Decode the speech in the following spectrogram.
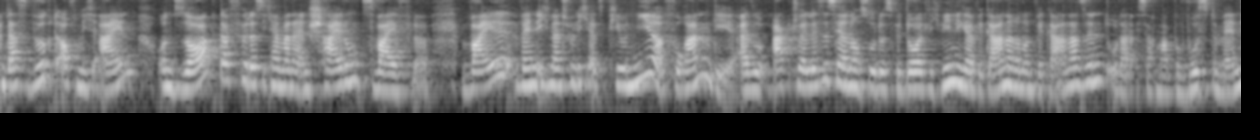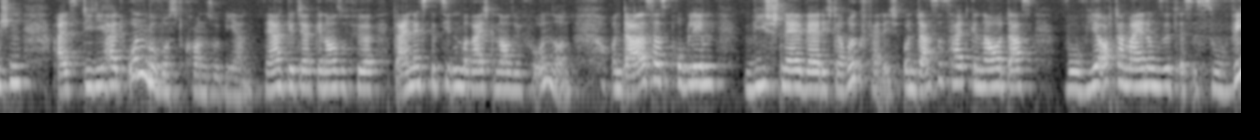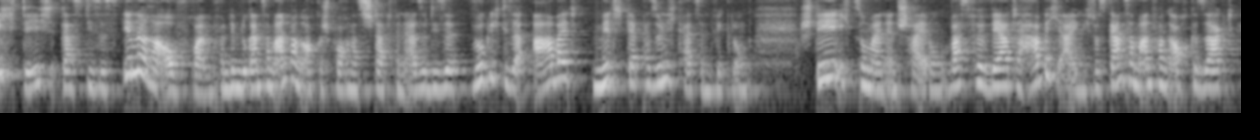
das wirkt auf mich ein und sorgt dafür, dass ich an meiner Entscheidung zweifle. Weil, wenn ich natürlich als Pionier vorangehe, also aktuell ist es ja noch so, dass wir deutlich weniger Veganerinnen und Veganer sind oder ich sag mal bewusste Menschen, als die, die halt unbewusst konsumieren. Ja, gilt ja genauso für deinen expliziten Bereich, genauso wie für unseren. Und da ist das Problem, wie schnell werde ich da rückfällig? Und das ist halt genau das, wo wir auch der Meinung sind, es ist so wichtig, dass dieses innere Aufräumen, von dem du ganz am Anfang auch gesprochen hast, stattfindet. Also diese wirklich diese Arbeit mit der Persönlichkeitsentwicklung. Stehe ich zu meinen Entscheidungen? Was für Werte habe ich eigentlich? Du hast ganz am Anfang auch gesagt,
